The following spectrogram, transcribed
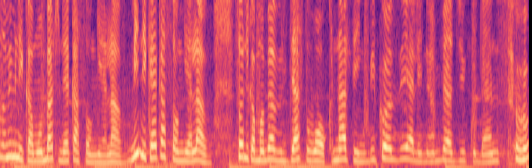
so mimi nikamwambia tunaweka song ya love. Mimi nikaweka song ya love. So nikamwambia we'll just walk nothing because yeye aliniambia juu kudance so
